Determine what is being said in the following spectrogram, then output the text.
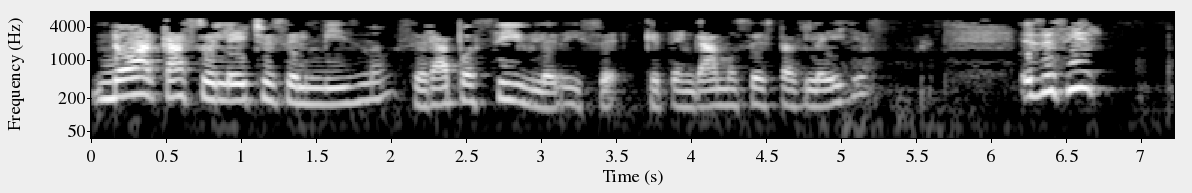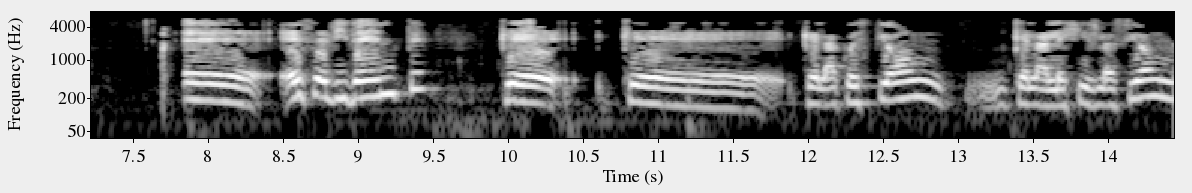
¿No acaso el hecho es el mismo? ¿Será posible, dice, que tengamos estas leyes? Es decir, eh, es evidente que, que, la cuestión, que la legislación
